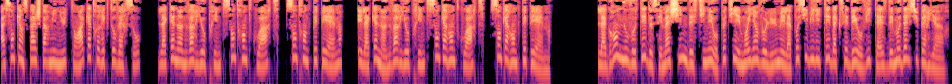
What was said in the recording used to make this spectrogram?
à 115 pages par minute en A4 recto verso, la Canon VarioPrint 130 quartz, 130 ppm, et la Canon VarioPrint 140 quartz, 140 ppm. La grande nouveauté de ces machines destinées aux petits et moyens volumes est la possibilité d'accéder aux vitesses des modèles supérieurs.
